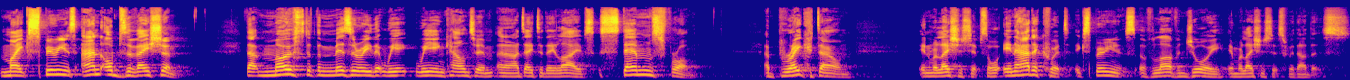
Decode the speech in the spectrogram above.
my experience and observation that most of the misery that we, we encounter in, in our day to day lives stems from a breakdown in relationships or inadequate experience of love and joy in relationships with others.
